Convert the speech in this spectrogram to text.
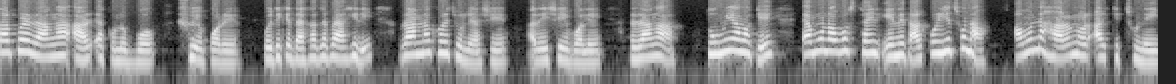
তারপরে রাঙা আর একলব্য শুয়ে পড়ে। ওইদিকে দেখা যাবে আহিরি রান্নাঘরে চলে আসে। আর এসেই বলে রাঙা, তুমি আমাকে এমন অবস্থায় এনে দাঁড় করিয়েছো না? আমার না হারানোর আর কিচ্ছু নেই।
